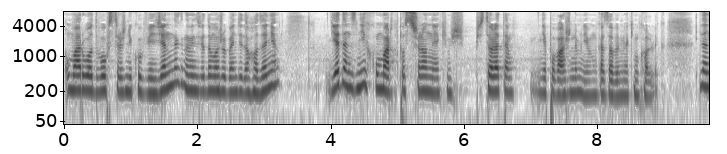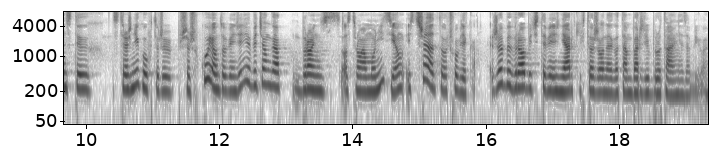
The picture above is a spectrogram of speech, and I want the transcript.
Umarło dwóch strażników więziennych, no więc wiadomo, że będzie dochodzenie. Jeden z nich umarł postrzelony jakimś pistoletem niepoważnym, nie wiem, gazowym, jakimkolwiek. Jeden z tych strażników, którzy przeszukują to więzienie, wyciąga broń z ostrą amunicją i strzela do tego człowieka, żeby wrobić te więźniarki w to, że one go tam bardziej brutalnie zabiły.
